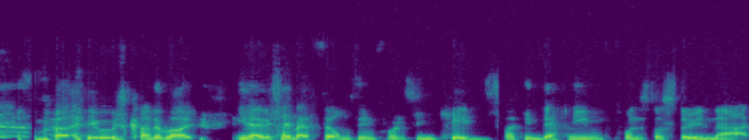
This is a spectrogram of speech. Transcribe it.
but it was kind of like, you know, they say about films influencing kids. Fucking definitely influenced us doing that.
